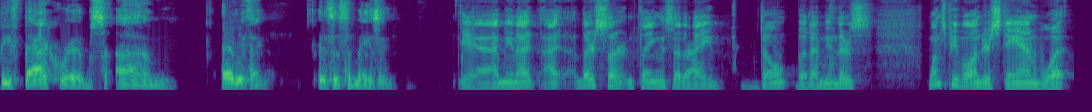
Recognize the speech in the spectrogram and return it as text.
beef back ribs, um, everything. It's just amazing. Yeah, I mean, I, I there's certain things that I don't, but I mean, there's once people understand what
